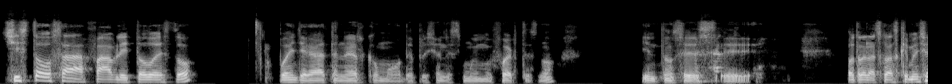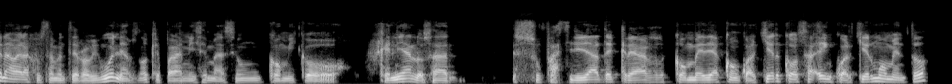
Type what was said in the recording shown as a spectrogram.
chistosa, afable y todo esto, pueden llegar a tener como depresiones muy, muy fuertes, ¿no? Y entonces, eh, otra de las cosas que mencionaba era justamente Robin Williams, ¿no? Que para mí se me hace un cómico genial, o sea, su facilidad de crear comedia con cualquier cosa en cualquier momento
